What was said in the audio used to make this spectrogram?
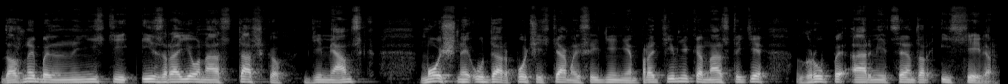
должны были нанести из района Осташков-Демянск мощный удар по частям и соединениям противника на стыке группы армий «Центр» и «Север».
